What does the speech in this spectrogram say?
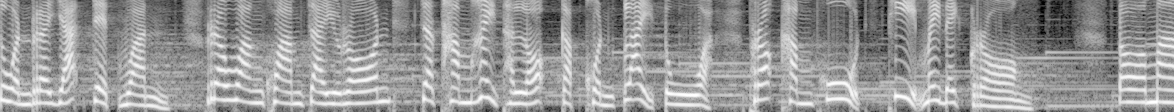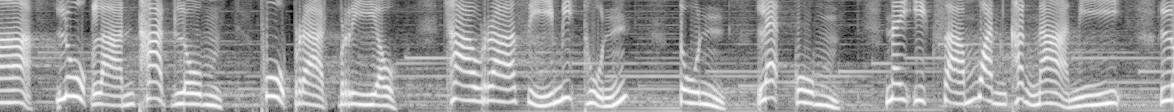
ส่วนระยะเจ็ดวัน ระวังความใจร้อน จะทำให้ทะเลาะกับคนใกล้ตัว เพราะคำพูดที่ไม่ได้กรอง ต่อมาลูกหลานธาตุลม ผู้ปราดเปรียว ชาวราศีมิถุน ตุลและกุม ในอีกสามวันข้างหน้านี้ ล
